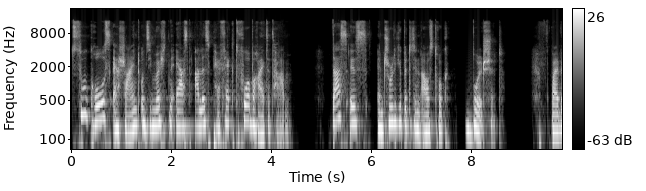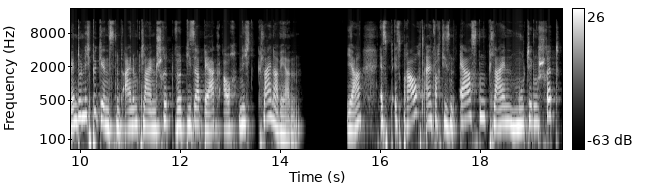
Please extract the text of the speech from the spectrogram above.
zu groß erscheint und sie möchten erst alles perfekt vorbereitet haben. Das ist, entschuldige bitte den Ausdruck, Bullshit. Weil wenn du nicht beginnst mit einem kleinen Schritt, wird dieser Berg auch nicht kleiner werden. Ja, es, es braucht einfach diesen ersten kleinen mutigen Schritt.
